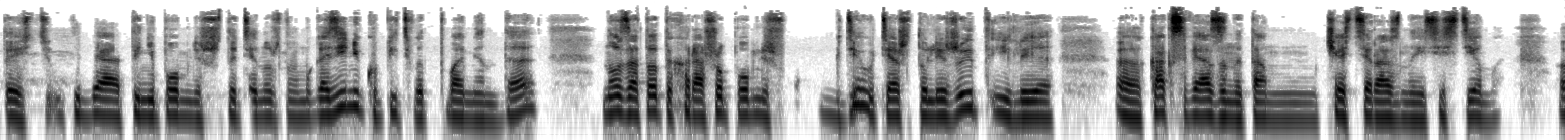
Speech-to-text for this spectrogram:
То есть у тебя, ты не помнишь, что тебе нужно в магазине купить в этот момент, да, но зато ты хорошо помнишь, где у тебя что лежит или э, как связаны там части разные системы. Э,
